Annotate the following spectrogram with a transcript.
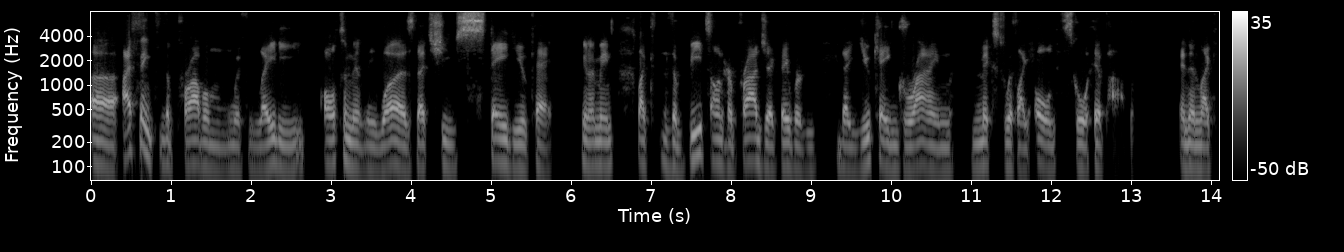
Uh, I think the problem with Lady ultimately was that she stayed UK. You know what I mean? Like the beats on her project, they were the UK grime mixed with like old school hip hop, and then like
